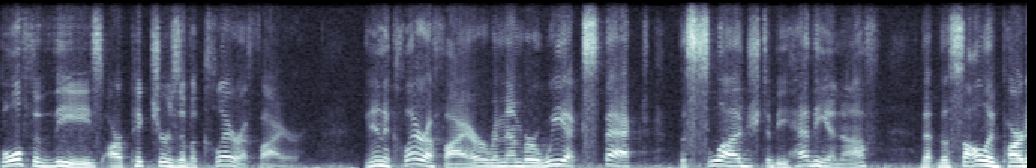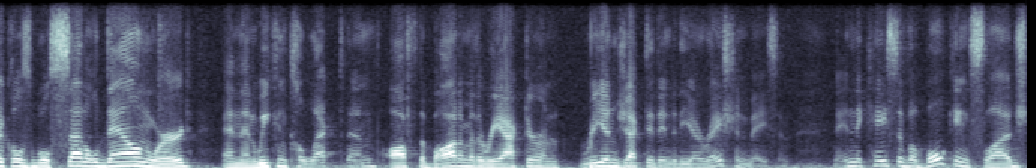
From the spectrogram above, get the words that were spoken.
both of these are pictures of a clarifier. And in a clarifier, remember, we expect the sludge to be heavy enough that the solid particles will settle downward and then we can collect them off the bottom of the reactor and re-inject it into the aeration basin. In the case of a bulking sludge,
